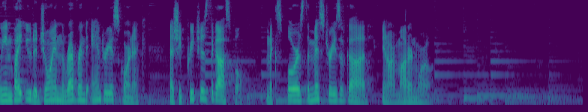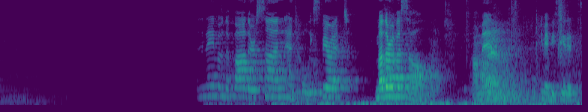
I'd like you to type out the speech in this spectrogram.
we invite you to join the Reverend Andria Skornik as she preaches the gospel and explores the mysteries of God in our modern world. In the name of the Father, Son, and Holy Spirit, Mother of us all. Amen. Amen. You may be seated.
